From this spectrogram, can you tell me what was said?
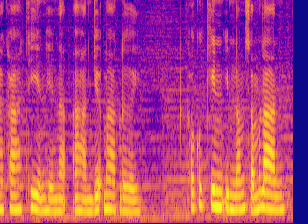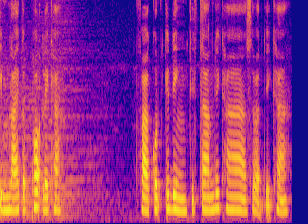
นะคะ ที่เห็นเห็นอะอาหารเยอะมากเลย เขเขาก็กินอิ่มน้ำสำราญ อิ่มหลายกระเพาะเลยค่ะ ฝากกดกระดิ่งติดตามด้วยค่ะ สวัสดีค่ะ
